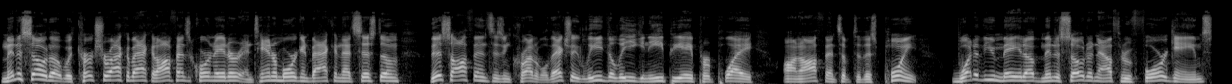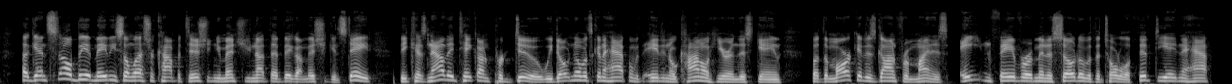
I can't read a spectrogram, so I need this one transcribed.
Minnesota, with Kirk Ciarrocca back at offensive coordinator and Tanner Morgan back in that system, this offense is incredible. They actually lead the league in EPA per play on offense up to this point. What have you made of Minnesota now through four games against, albeit maybe some lesser competition? You mentioned you're not that big on Michigan State because now they take on Purdue. We don't know what's going to happen with Aidan O'Connell here in this game, but the market has gone from minus eight in favor of Minnesota with a total of 58 and a half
